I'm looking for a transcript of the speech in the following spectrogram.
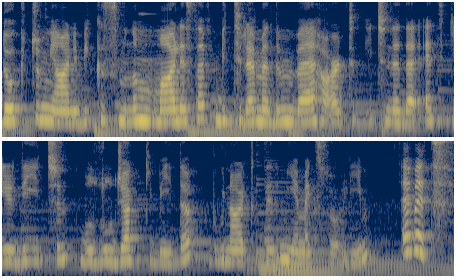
döktüm yani bir kısmını maalesef bitiremedim ve artık içine de et girdiği için bozulacak gibiydi. Bugün artık dedim yemek söyleyeyim. Evet,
